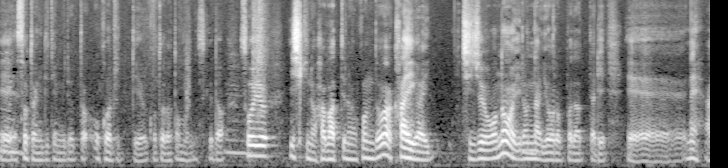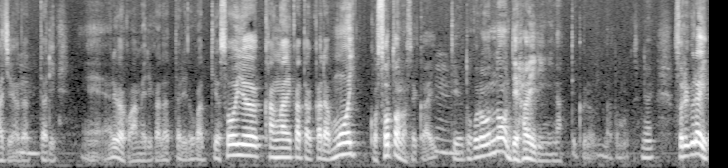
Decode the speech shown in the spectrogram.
えー、外に出てみると起こるっていうことだと思うんですけど、そういう意識の幅っていうのは今度は海外地上のいろんなヨーロッパだったり、えーね、アジアだったり、えー、あるいはこうアメリカだったりとかっていうそういう考え方からもう一個外の世界っていうところの出入りになってくるんだと思うんですね。それぐらい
